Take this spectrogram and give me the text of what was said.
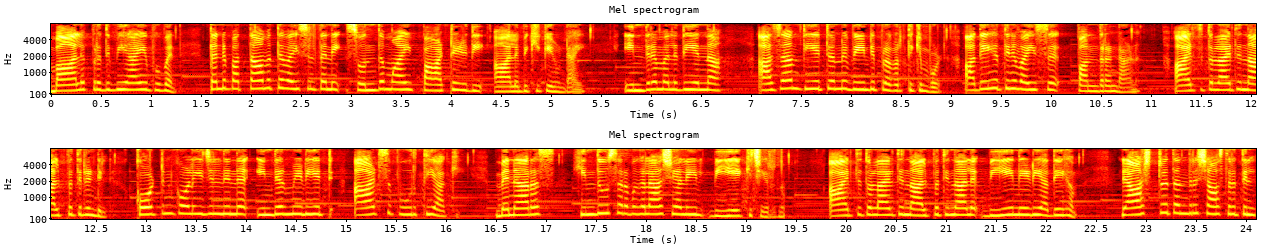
ബാലപ്രതിഭയായ ഭുവൻ തന്റെ പത്താമത്തെ വയസ്സിൽ തന്നെ സ്വന്തമായി പാട്ടെഴുതി ആലപിക്കുകയുണ്ടായി. ഇന്ദ്രമലതി എന്ന അസാം തിയേറ്ററിന് വേണ്ടി പ്രവർത്തിക്കുമ്പോൾ അദ്ദേഹത്തിന് വയസ്സ് പന്ത്രണ്ടാണ്. ആയിരത്തി തൊള്ളായിരത്തി നാൽപ്പത്തിരണ്ടിൽ കോട്ടൺ കോളേജിൽ നിന്ന് ഇന്റർമീഡിയറ്റ് ആർട്സ് പൂർത്തിയാക്കി ബനാറസ് ഹിന്ദു സർവകലാശാലയിൽ ബി എക്ക് ചേർന്നു. ആയിരത്തി തൊള്ളായിരത്തി നാൽപ്പത്തിനാല് ബി എ നേടിയ അദ്ദേഹം രാഷ്ട്രതന്ത്രശാസ്ത്രത്തിൽ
